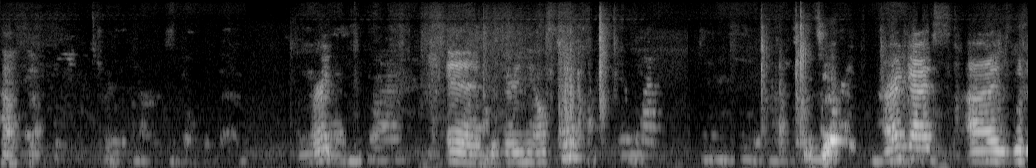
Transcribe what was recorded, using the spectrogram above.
passed that. All right. And is there anything else? to it? That's it. All right, guys, I would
